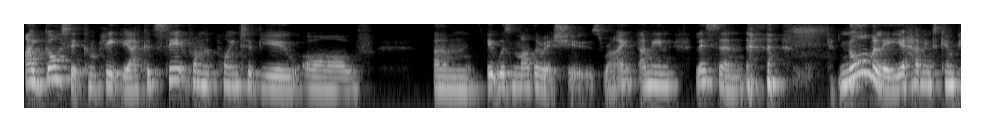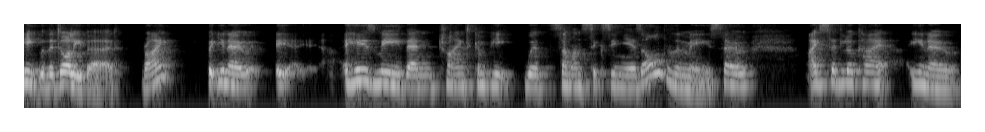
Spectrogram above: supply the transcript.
I got it completely. I could see it from the point of view of um, it was mother issues, right? I mean, listen, normally you're having to compete with a dolly bird, right? But you know, it, here's me then trying to compete with someone 16 years older than me. So I said, look, I, you know,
